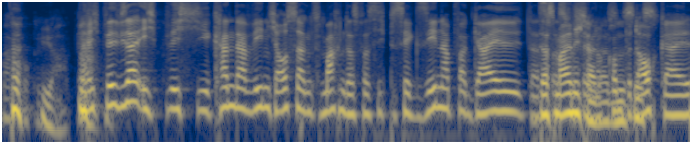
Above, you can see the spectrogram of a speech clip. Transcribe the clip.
Mal gucken. ja. ja ich, wie gesagt, ich, ich kann da wenig Aussagen zu machen. Das, was ich bisher gesehen habe, war geil. Das, das meine ich halt. Noch kommt, also wird auch geil.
